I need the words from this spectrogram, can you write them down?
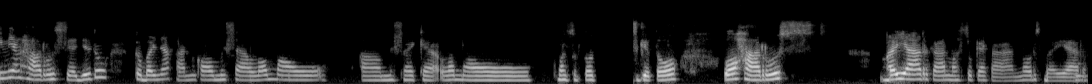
ini yang harus ya. Jadi tuh kebanyakan kalau misalnya lo mau, um, misalnya kayak lo mau masuk ke gitu, lo harus bayar kan masuknya kan, lo harus bayar.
